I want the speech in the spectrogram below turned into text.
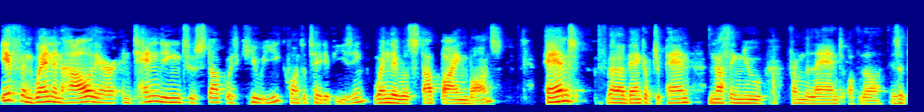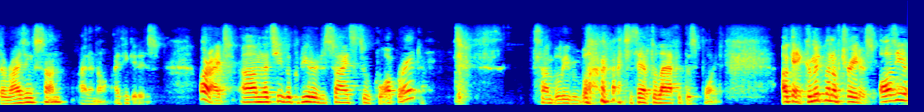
if and when and how they're intending to stop with QE, quantitative easing, when they will stop buying bonds, and uh, Bank of Japan nothing new from the land of the, is it the rising sun? I don't know. I think it is. All right, um, let's see if the computer decides to cooperate. It's unbelievable. I just have to laugh at this point. Okay, commitment of traders. Aussie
